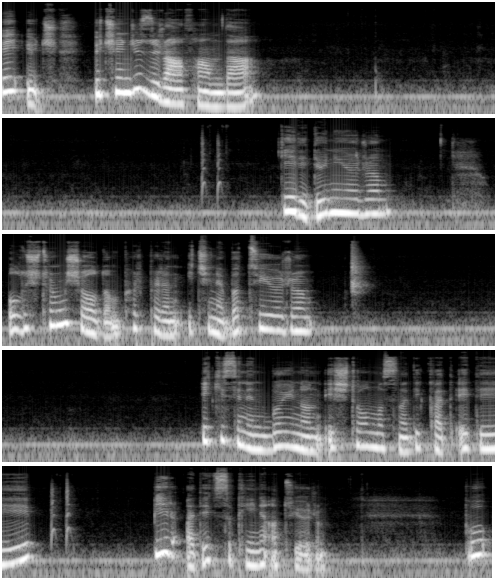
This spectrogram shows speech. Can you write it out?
ve 3. Üçüncü zürafamda geri dönüyorum. Oluşturmuş olduğum pırpırın içine batıyorum. İkisinin boyunun eşit olmasına dikkat edip bir adet sık iğne atıyorum. Bu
